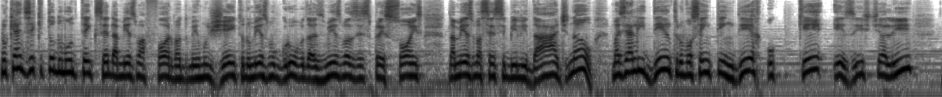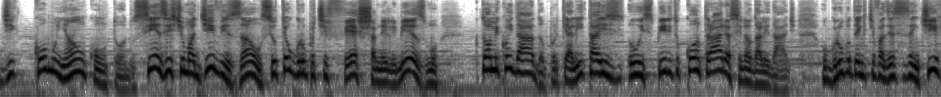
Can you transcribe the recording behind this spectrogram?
não quer dizer que todo mundo tem que ser da mesma forma, do mesmo jeito, do mesmo grupo, das mesmas expressões, da mesma sensibilidade. Não, mas é ali dentro você entender o que existe ali de comunhão com o todo. Se existe uma divisão, se o teu grupo te fecha nele mesmo, tome cuidado, porque ali está o espírito contrário à sinodalidade. O grupo tem que te fazer se sentir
